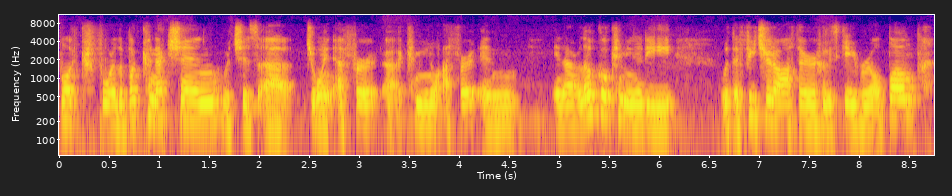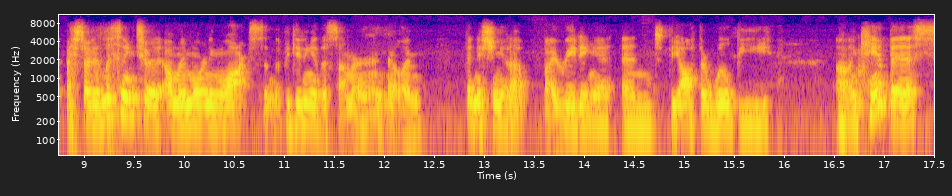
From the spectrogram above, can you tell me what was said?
book for the Book Connection, which is a joint effort, a communal effort in, in our local community with a featured author who's Gabriel Bump. I started listening to it on my morning walks in the beginning of the summer, and now I'm finishing it up by reading it. And the author will be uh, on campus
